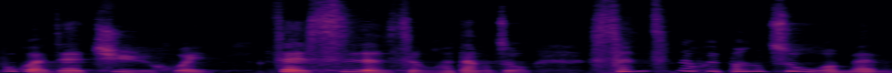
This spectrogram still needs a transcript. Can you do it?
不管在聚会，在私人生活当中，神真的会帮助我们。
